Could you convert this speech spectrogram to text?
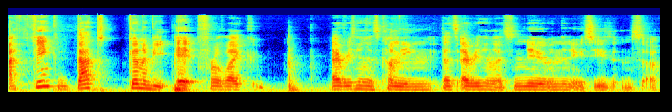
I think that's gonna be it for like everything that's coming. That's everything that's new in the new season. So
